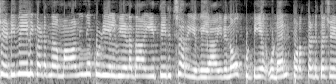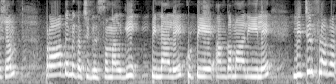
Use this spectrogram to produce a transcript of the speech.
ചെടിവേലി കടന്ന് മാലിന്യക്കുഴിയിൽ വീണതായി തിരിച്ചറിയുകയായിരുന്നു. കുട്ടിയെ ഉടൻ പുറത്തെടുത്ത ശേഷം പ്രാഥമിക ചികിത്സ നൽകി. പിന്നാലെ കുട്ടിയെ അങ്കമാലിയിലെ ലിറ്റിൽ ഫ്ലവർ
